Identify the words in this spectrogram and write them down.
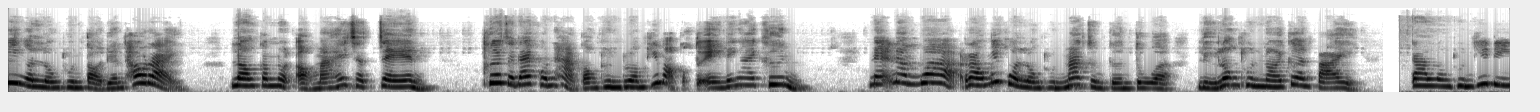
มีเงินลงทุนต่อเดือนเท่าไหร่ ลองกำหนดออกมาให้ชัดเจน เพื่อจะได้ค้นหากองทุนรวมที่เหมาะกับตัวเองได้ง่ายขึ้น แนะนำว่าเราไม่ควรลงทุนมากจนเกินตัว หรือลงทุนน้อยเกินไป การลงทุนที่ดี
